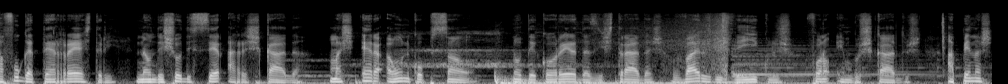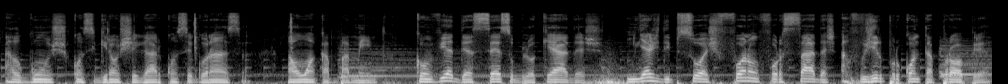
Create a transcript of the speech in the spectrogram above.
A fuga terrestre não deixou de ser arriscada, mas era a única opção. No decorrer das estradas, vários dos veículos foram emboscados. Apenas alguns conseguiram chegar com segurança a um acampamento. Com via de acesso bloqueadas, milhares de pessoas foram forçadas a fugir por conta própria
